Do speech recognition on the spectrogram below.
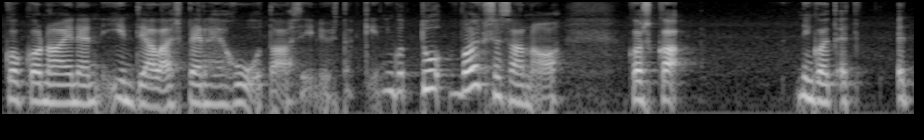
kokonainen intialaisperhe huutaa siinä yhtäkkiä. Niin kuin, tu, voiko se sanoa? Koska niin että et, et,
